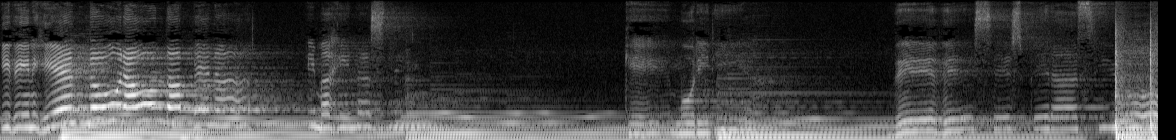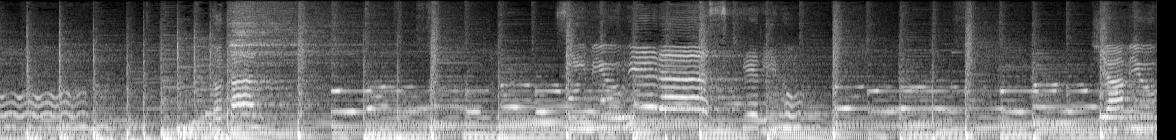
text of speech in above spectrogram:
y fingiendo una honda pena imaginaste que moriría de desesperación. Total ya me hubiera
